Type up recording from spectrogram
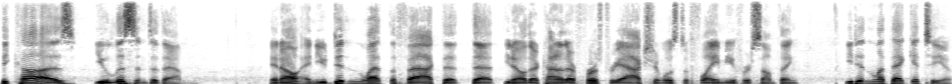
Because you listened to them, you know, and you didn't let the fact that, that you know, their kind of their first reaction was to flame you for something, you didn't let that get to you.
